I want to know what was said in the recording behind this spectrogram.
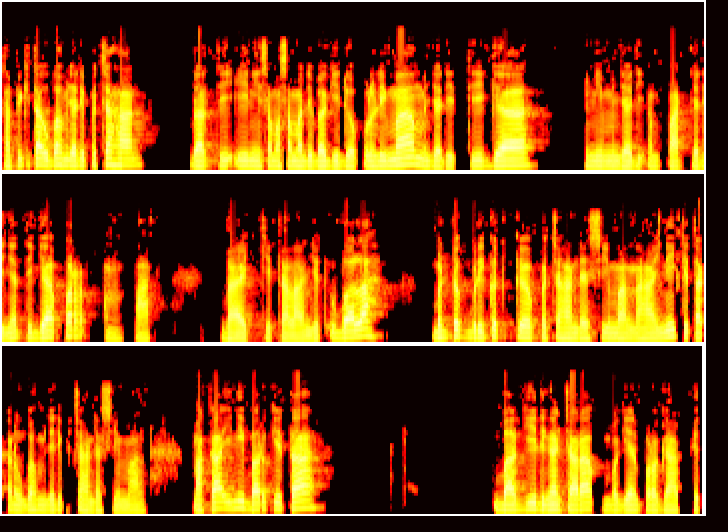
tapi kita ubah menjadi pecahan. Berarti ini sama-sama dibagi 25 menjadi 3 ini menjadi 4 jadinya 3 per 4 baik kita lanjut. Ubahlah bentuk berikut ke pecahan desimal. Nah ini kita akan ubah menjadi pecahan desimal. Maka ini baru kita bagi dengan cara pembagian Progapit.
